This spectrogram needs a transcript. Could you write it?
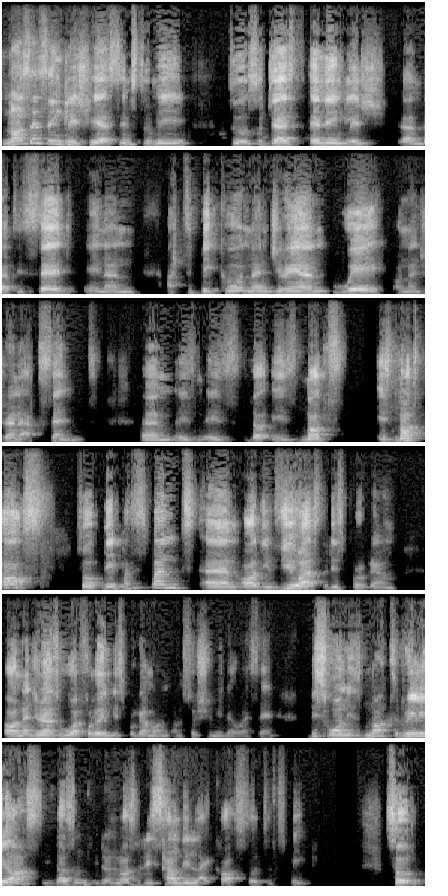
nonsense English here seems to me to suggest any English um, that is said in an atypical Nigerian way or Nigerian accent um, is, is, is, not, is not us. So the participants um, or the viewers to this program or Nigerians who are following this program on, on social media were saying, this one is not really us. It doesn't, it's not really sounding like us, so to speak. So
